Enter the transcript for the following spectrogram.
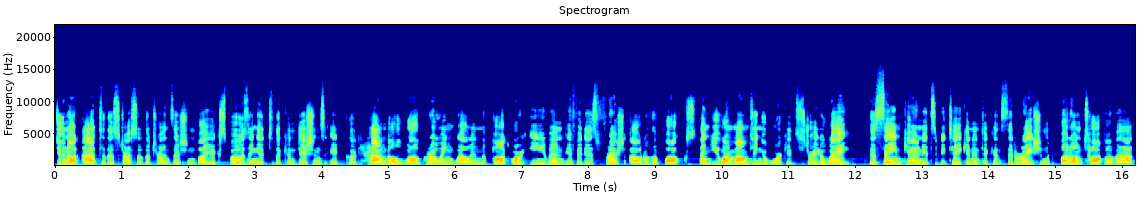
Do not add to the stress of the transition by exposing it to the conditions it could handle while growing well in the pot, or even if it is fresh out of the box and you are mounting your orchid straight away. The same care needs to be taken into consideration, but on top of that,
